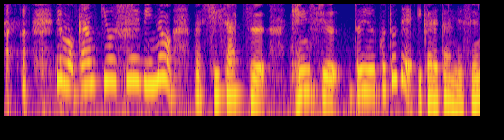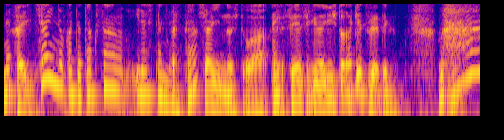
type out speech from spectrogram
でも環境整備の、まあ、視察研修ということで行かれたんですよね、はい、社員の方たくさんいらしたんですか？社員の人は、成績のいい人だけ連れていく。わあ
